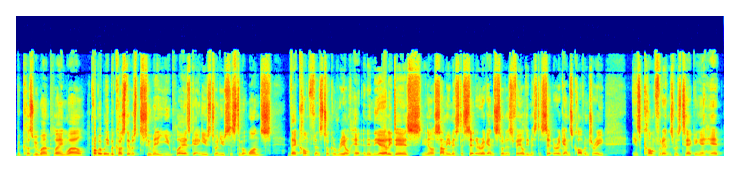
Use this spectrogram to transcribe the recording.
because we weren't playing well, probably because there was too many new players getting used to a new system at once, their confidence took a real hit. And in the early days, you know, Sammy missed a sitter against Huddersfield, he missed a sitter against Coventry. His confidence was taking a hit.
